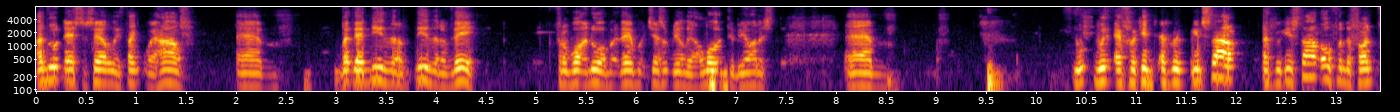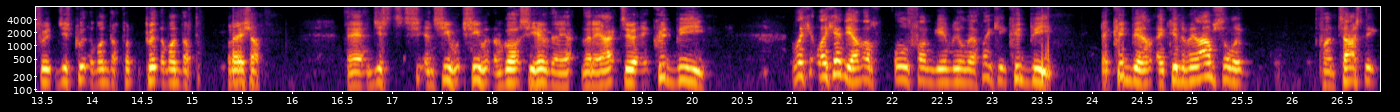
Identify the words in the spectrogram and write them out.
I don't necessarily think we have. Um, but then neither neither have they, from what I know about them, which isn't really a lot to be honest. Um, if we can if we can start if we can start off on the front foot, just put them under put them under pressure, uh, and just see, and see what- see what they've got, see how they, they react to it. It could be like like any other old firm game, really. I think it could be it could be it could have been an absolute fantastic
